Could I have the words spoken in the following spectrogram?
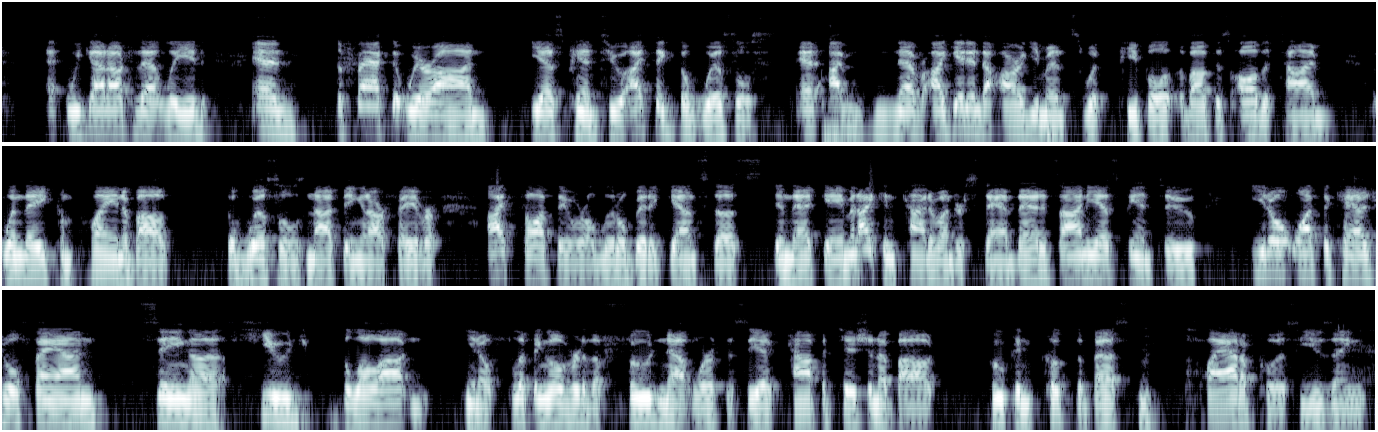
we got out to that lead, and the fact that we're on ESPN2, I think the whistles, and I'm never, I get into arguments with people about this all the time when they complain about the whistles not being in our favor. I thought they were a little bit against us in that game, and I can kind of understand that. It's on ESPN two. You don't want the casual fan seeing a huge blowout and you know flipping over to the Food Network to see a competition about who can cook the best platypus using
